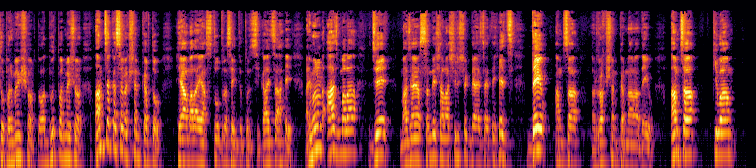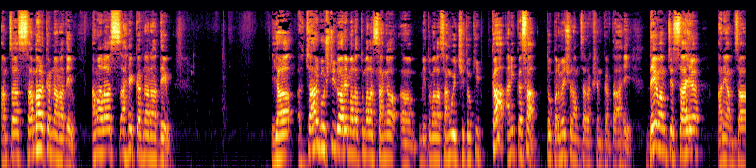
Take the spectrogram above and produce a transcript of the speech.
तो परमेश्वर तो अद्भुत परमेश्वर आमचं कसं रक्षण करतो हे आम्हाला या स्तोत्र संहितेतून शिकायचं आहे. आणि म्हणून आज मला जे माझ्या या संदेशाला शीर्षक द्यायचं आहे ते हेच. देव आमचा रक्षण करणारा देव. आमचा किंवा आमचा सांभाळ करणारा देव. आम्हाला सहाय्य करणारा देव. या चार गोष्टीद्वारे मला तुम्हाला सांगा मी तुम्हाला सांगू इच्छितो की का आणि कसा तो परमेश्वर आमचा रक्षण करता आहे. देव आमचे सहाय्य आणि आमचा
